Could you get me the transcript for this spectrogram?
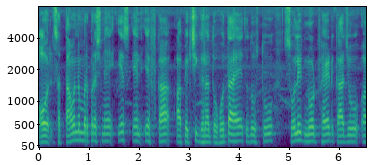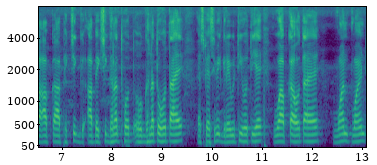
और सत्तावन नंबर प्रश्न है एस एन एफ़ का अपेक्षिक घनत्व होता है? तो दोस्तों सॉलिड नोट फैट का जो आपका अपेक्षिक अपेक्षिक घनत्व हो, घनत्व होता है स्पेसिफिक ग्रेविटी होती है, वो आपका होता है one point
